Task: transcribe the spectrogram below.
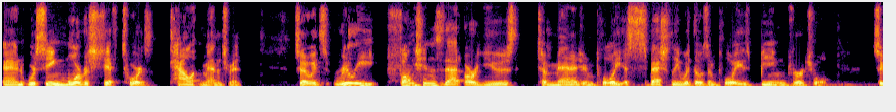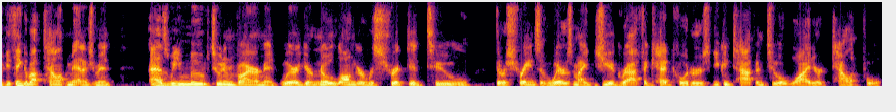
and we're seeing more of a shift towards talent management. So it's really functions that are used to manage employee, especially with those employees being virtual. So if you think about talent management, as we move to an environment where you're no longer restricted to the restraints of where's my geographic headquarters, you can tap into a wider talent pool.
